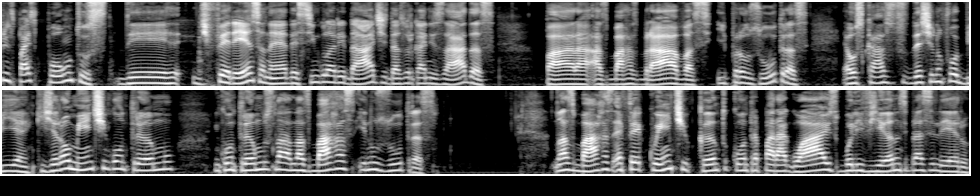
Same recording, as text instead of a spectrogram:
Principais pontos de diferença, né, de singularidade das organizadas para as barras bravas e para os ultras é os casos de xenofobia, que geralmente encontramos, encontramos na- nas barras e nos ultras. Nas barras é frequente o canto contra paraguaios, bolivianos e brasileiros,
